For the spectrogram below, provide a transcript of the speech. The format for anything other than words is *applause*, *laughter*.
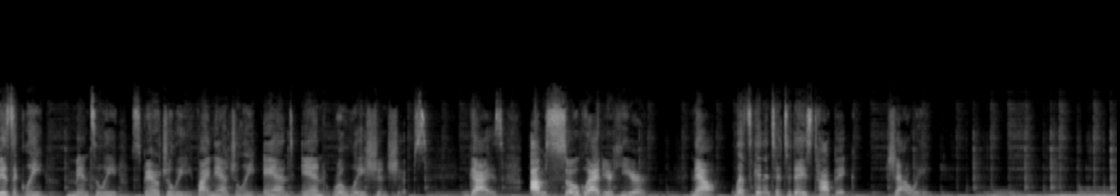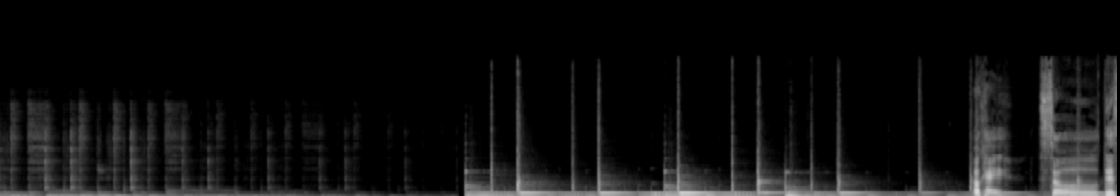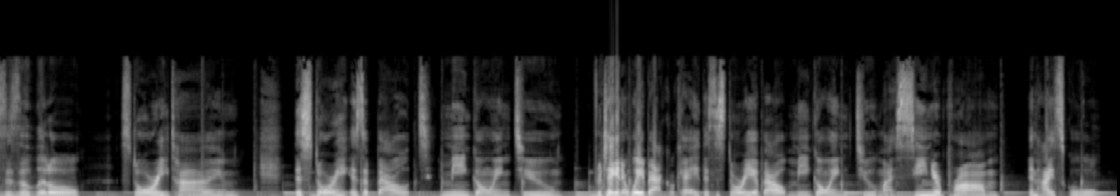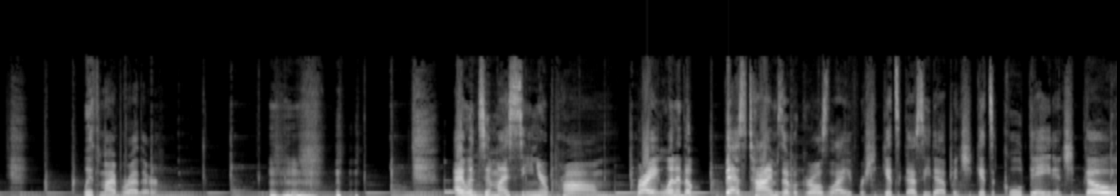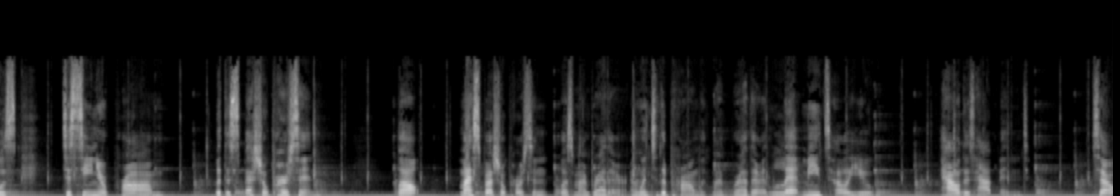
physically, mentally, spiritually, financially, and in relationships. Guys, I'm so glad you're here. Now, let's get into today's topic, shall we? Okay, so this is a little story time. This story is about me going to, we're taking it way back, okay? This is a story about me going to my senior prom in high school with my brother. Mm-hmm. *laughs* I went to my senior prom, right? One of the best times of a girl's life where she gets gussied up and she gets a cool date and she goes to senior prom with a special person. Well, my special person was my brother. I went to the prom with my brother. Let me tell you how this happened. So,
